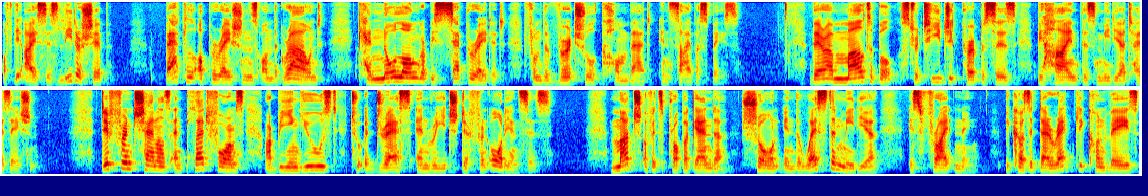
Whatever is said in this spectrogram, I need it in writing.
of the ISIS leadership, battle operations on the ground can no longer be separated from the virtual combat in cyberspace. There are multiple strategic purposes behind this mediatization. Different channels and platforms are being used to address and reach different audiences. Much of its propaganda shown in the Western media is frightening because it directly conveys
